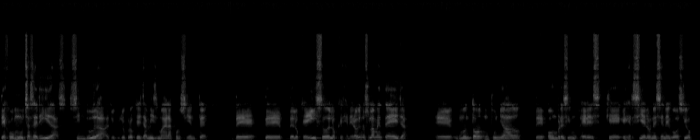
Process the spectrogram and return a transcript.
dejó muchas heridas, sin duda. Yo, creo que ella misma era consciente de, lo que hizo, de lo que generó, y no solamente ella, eh, un montón, un puñado de hombres y mujeres que ejercieron ese negocio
